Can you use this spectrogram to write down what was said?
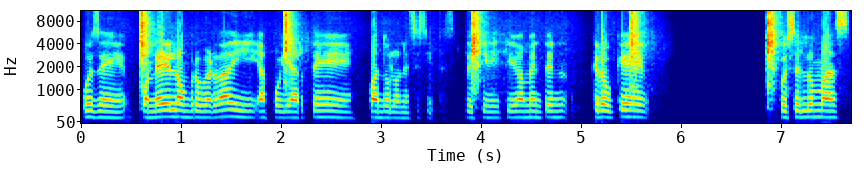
pues de poner el hombro, ¿verdad? Y apoyarte cuando lo necesites. Definitivamente creo que pues es lo más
